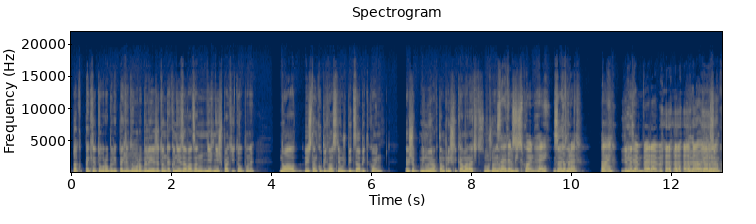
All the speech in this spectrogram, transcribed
ako pekne to urobili, pekne Mhm. to urobili, že to ako nezavádza, ne, nešpatí to úplne. No a vieš tam kúpiť vlastne už byt za bitcoin. Takže minulý rok tam prišli kamaráti, to sú možno aj na Za jeden bitcoin, hej? Za jeden Dobre. Fajn, ideme. idem, berem. 1,5,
